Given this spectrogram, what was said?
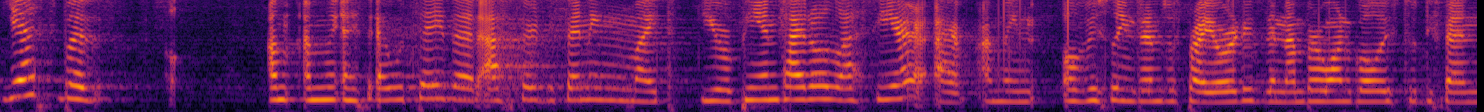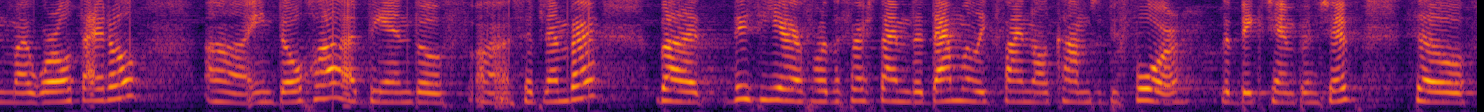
yes, but I'm, I'm, I, th- I would say that after defending my t- European title last year, I, I mean, obviously in terms of priorities, the number one goal is to defend my world title uh, in Doha at the end of uh, September. But this year, for the first time, the Diamond League final comes before the big championship. So,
